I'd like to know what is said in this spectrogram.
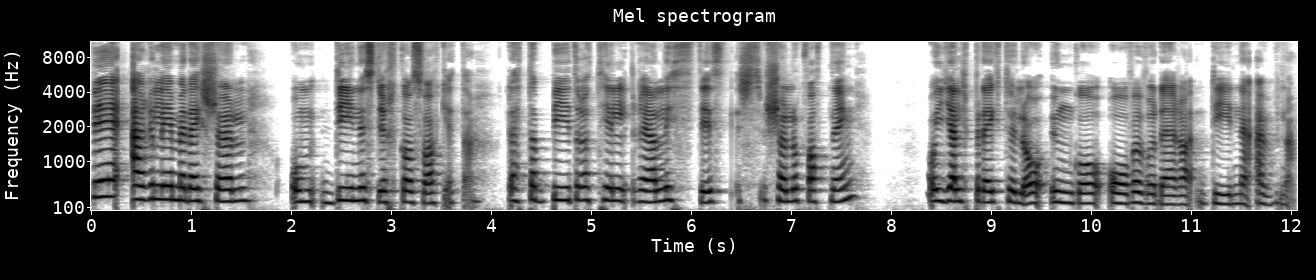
Vær ærlig med deg sjøl om dine styrker og svakheter. Dette bidrar til realistisk selvoppfatning og hjelper deg til å unngå å overvurdere dine evner.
